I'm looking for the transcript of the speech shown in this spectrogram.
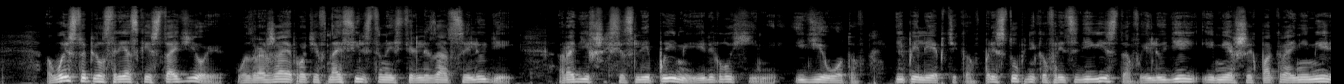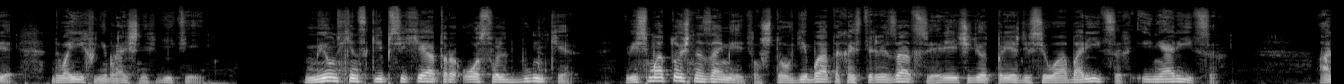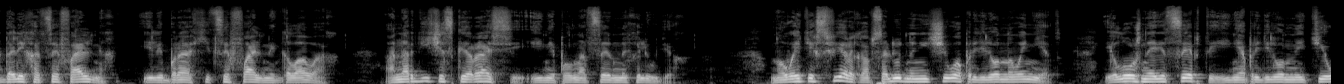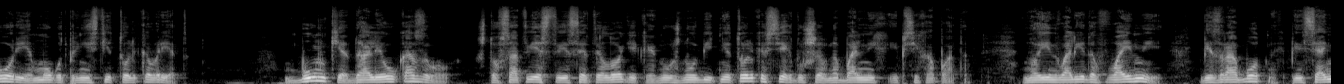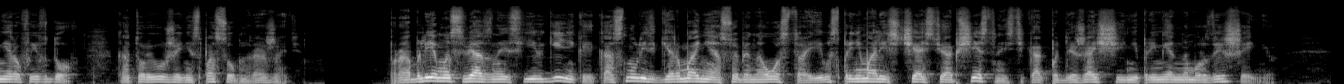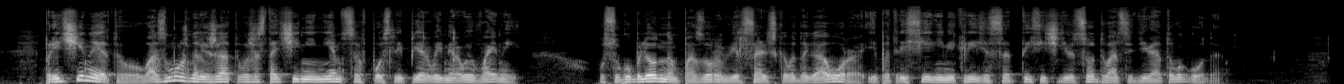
выступил с резкой статьей, возражая против насильственной стерилизации людей, родившихся слепыми или глухими, идиотов, эпилептиков, преступников-рецидивистов и людей, имевших по крайней мере двоих внебрачных детей. Мюнхенский психиатр Освальд Бунке весьма точно заметил, что в дебатах о стерилизации речь идет прежде всего о арийцах и неарийцах, о долихоцефальных или брахицефальных головах, о нордической расе и неполноценных людях. Но в этих сферах абсолютно ничего определенного нет, и ложные рецепты и неопределенные теории могут принести только вред. Бумке далее указывал, что в соответствии с этой логикой нужно убить не только всех душевно больных и психопатов, но и инвалидов войны, безработных, пенсионеров и вдов, которые уже не способны рожать. Проблемы, связанные с Евгеникой, коснулись Германии особенно остро и воспринимались частью общественности как подлежащие непременному разрешению. Причины этого, возможно, лежат в ожесточении немцев после Первой мировой войны, усугубленном позором Версальского договора и потрясениями кризиса 1929 года.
